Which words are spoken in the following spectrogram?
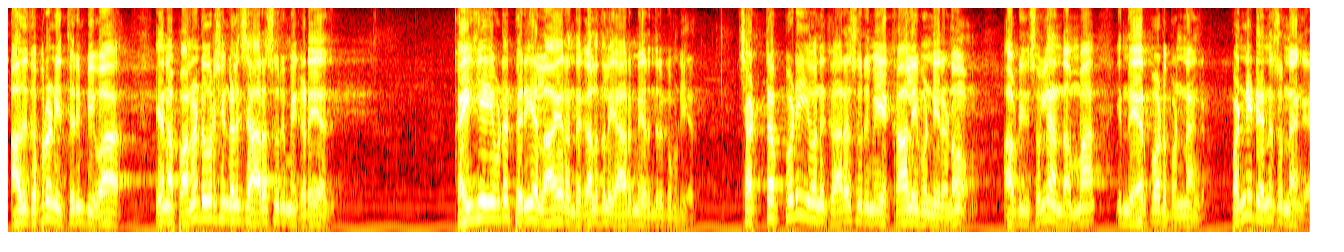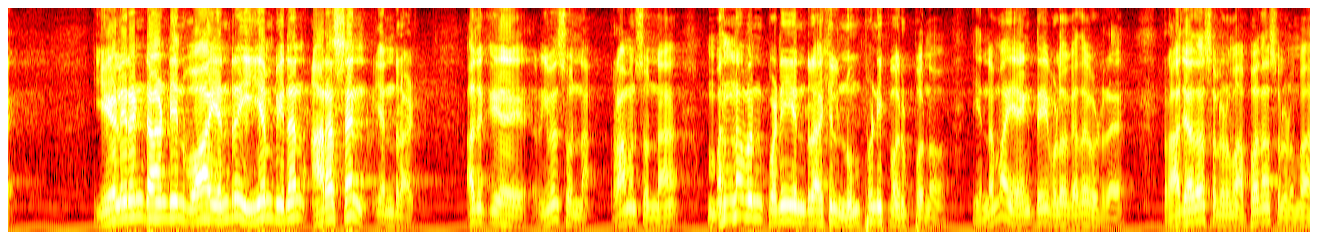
அதுக்கப்புறம் நீ திரும்பி வா. ஏன்னா பன்னெண்டு வருஷம் கழிச்சு அரசுரிமை கிடையாது. கைகையை விட பெரிய லாயர் அந்த காலத்தில் யாருமே இருந்திருக்க முடியாது. சட்டப்படி இவனுக்கு அரசுரிமையை காலி பண்ணிடணும். அப்படின்னு சொல்லி அந்த அம்மா இந்த ஏற்பாடு பண்ணாங்க. பண்ணிட்டு என்ன சொன்னாங்க? ஏழிரண்டு ஆண்டின் வா என்று இயம்பினன் அரசன் என்றாள். அதுக்கு இவன் சொன்னான் ராமன் சொன்னான் மன்னவன் பணி என்றாகில் நும்பணி மறுப்பனோ? என்னம்மா என்கிட்ட இவ்வளோ கதை விடுற? ராஜா தான் சொல்லணுமா? அப்பா தான் சொல்லணுமா?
